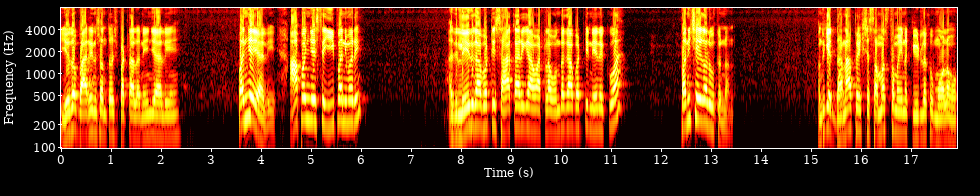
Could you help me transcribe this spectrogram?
ఏదో భార్యని సంతోషపెట్టాలని ఏం చేయాలి? పని చేయాలి. ఆ పని చేస్తే ఈ పని మరి? అది లేదు కాబట్టి సహకారిగా అట్లా ఉంది కాబట్టి నేను ఎక్కువ పని చేయగలుగుతున్నాను. అందుకే ధనాపేక్ష సమస్తమైన కీళ్ళకు మూలము.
